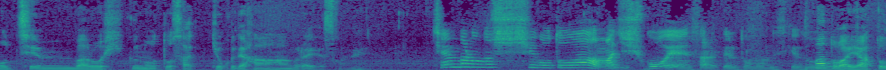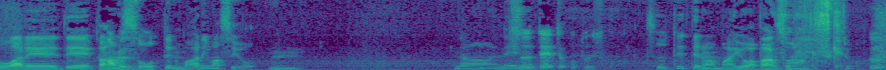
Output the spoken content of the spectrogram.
をチェンバロ弾くのと作曲で半々ぐらいですかねチェンバロの仕事は、まあ、自主公演されてると思うんですけど。あとは雇われで伴奏っていうのもありますよ。うん。なね。通定ってことですか？通定っていうのはまあ要は伴奏なんですけど。うんうんう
